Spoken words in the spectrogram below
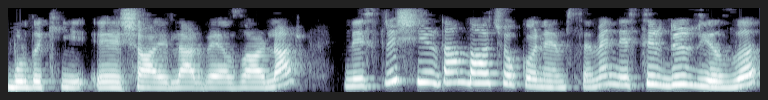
buradaki e, şairler ve yazarlar. Nesri şiirden daha çok önemseme, nesir düz yazı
